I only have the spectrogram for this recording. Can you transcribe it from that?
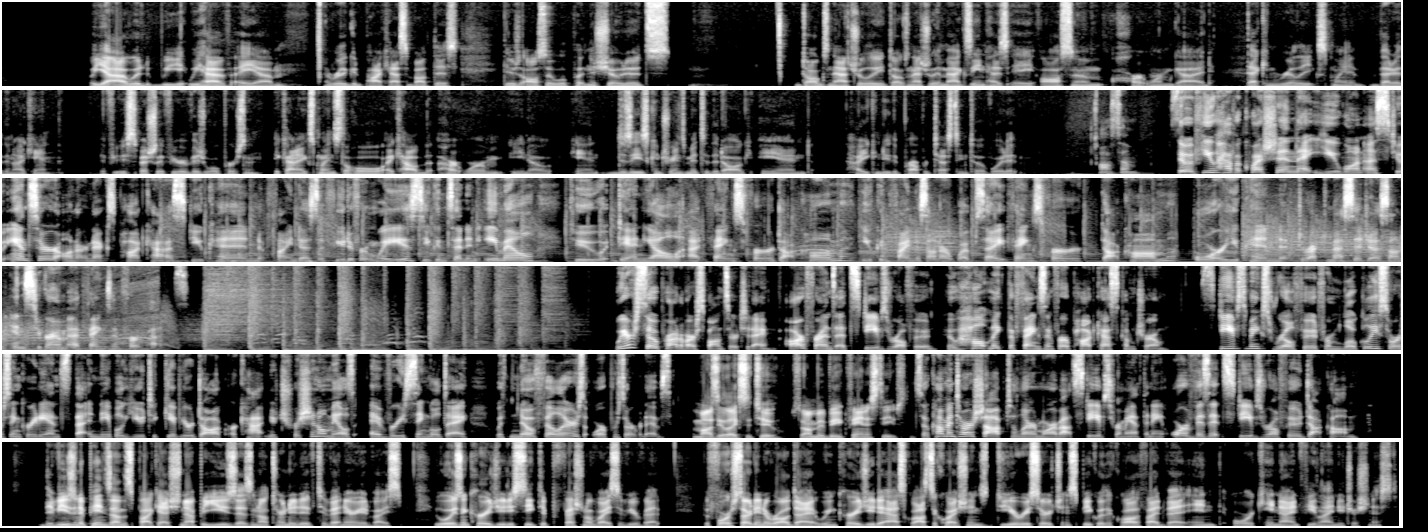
But yeah, I would. We we have a um, a really good podcast about this. There's also we'll put in the show notes. Dogs Naturally, Dogs Naturally magazine has a awesome heartworm guide that can really explain it better than I can. If especially if you're a visual person, it kind of explains the whole like how the heartworm, you know, can disease can transmit to the dog and how you can do the proper testing to avoid it. Awesome. So if you have a question that you want us to answer on our next podcast, you can find us a few different ways. You can send an email to Danielle at fangsfur.com. You can find us on our website, fangsfur.com, or you can direct message us on Instagram at fangs and fur pets. We are so proud of our sponsor today, our friends at Steve's Real Food, who help make the Fangs and Fur podcast come true. Steve's makes real food from locally sourced ingredients that enable you to give your dog or cat nutritional meals every single day with no fillers or preservatives. And Mozzie likes it too, so I'm a big fan of Steve's. So come into our shop to learn more about Steve's from Anthony or visit stevesrealfood.com. The views and opinions on this podcast should not be used as an alternative to veterinary advice. We always encourage you to seek the professional advice of your vet. Before starting a raw diet, we encourage you to ask lots of questions, do your research, and speak with a qualified vet and or canine feline nutritionist.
